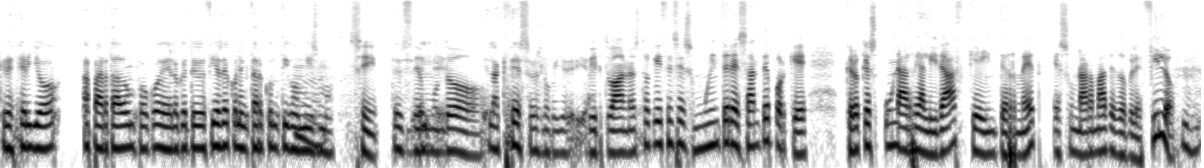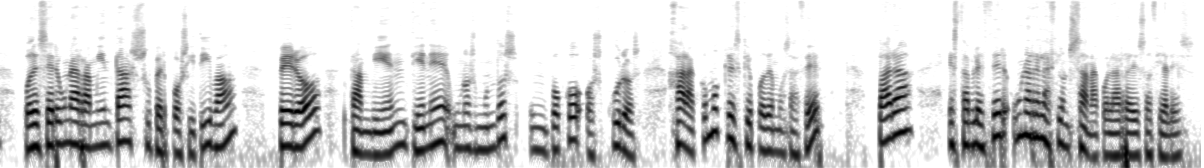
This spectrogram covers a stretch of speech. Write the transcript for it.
crecer yo apartado un poco de lo que te decías de conectar contigo mismo. Sí, Entonces, de un el, mundo el acceso es lo que yo diría. virtual. ¿no? Esto que dices es muy interesante porque creo que es una realidad que Internet es un arma de doble filo. Puede ser una herramienta súper positiva, pero también tiene unos mundos un poco oscuros. Jara, ¿cómo crees que podemos hacer para establecer una relación sana con las redes sociales?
